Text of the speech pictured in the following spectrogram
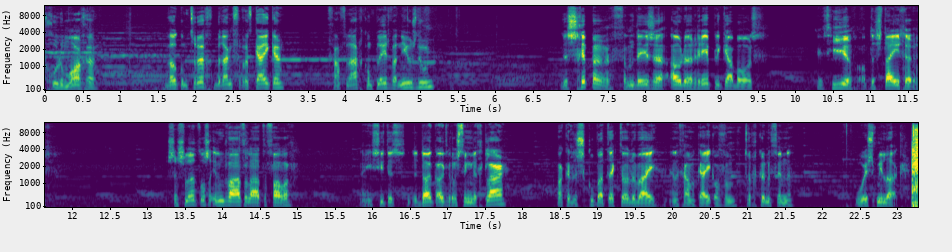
Goedemorgen. Welkom terug, bedankt voor het kijken. We gaan vandaag compleet wat nieuws doen. De schipper van deze oude replica boot heeft hier op de steiger zijn sleutels in het water laten vallen. En je ziet het, de duikuitrusting ligt klaar. We pakken de scuba detector erbij en dan gaan we kijken of we hem terug kunnen vinden. Wish me luck.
